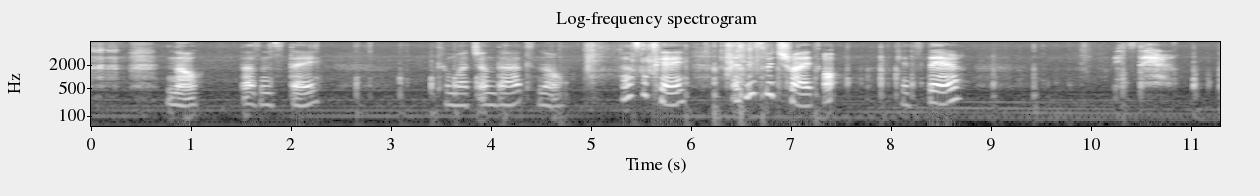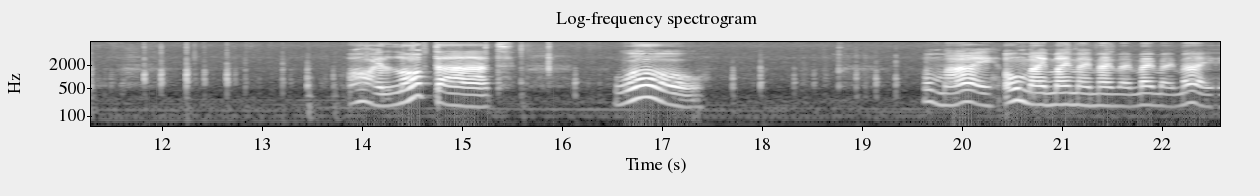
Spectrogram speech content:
no doesn't stay too much on that no. That's okay. At least we tried. Oh it's there. It's there. Oh I love that. Whoa. Oh my. Oh my my my my my my my my.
